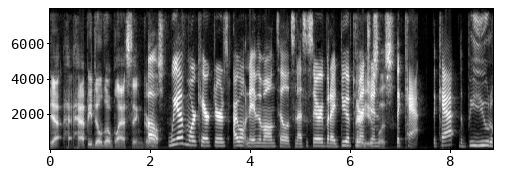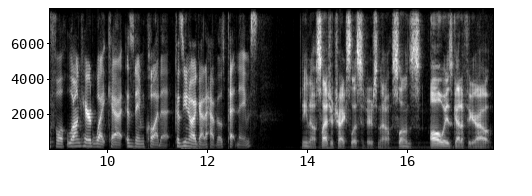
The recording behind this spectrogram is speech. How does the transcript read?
Yeah, ha- happy dildo blasting Oh, girls. we have more characters. I won't name them all until it's necessary, but I do have to They're mention useless. the cat. The cat, the beautiful long-haired white cat, is named Claudette because you know I gotta have those pet names. You know, slasher tracks listeners know Sloan's always got to figure out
